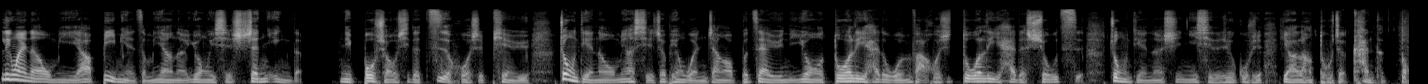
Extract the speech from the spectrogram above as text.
另外呢，我们也要避免怎么样呢？用一些生硬的。你不熟悉的字或是片语，重点呢，我们要写这篇文章哦，不在于你用了多厉害的文法或是多厉害的修辞，重点呢是你写的这个故事要让读者看得懂。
